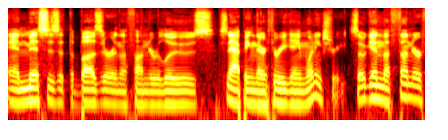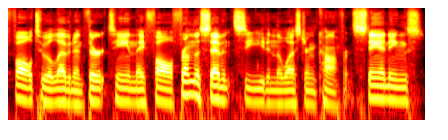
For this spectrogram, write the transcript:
and misses at the buzzer, and the Thunder lose, snapping their three game winning streak. So again, the Thunder fall to 11 and 13. They fall from the seventh seed in the Western Conference standings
